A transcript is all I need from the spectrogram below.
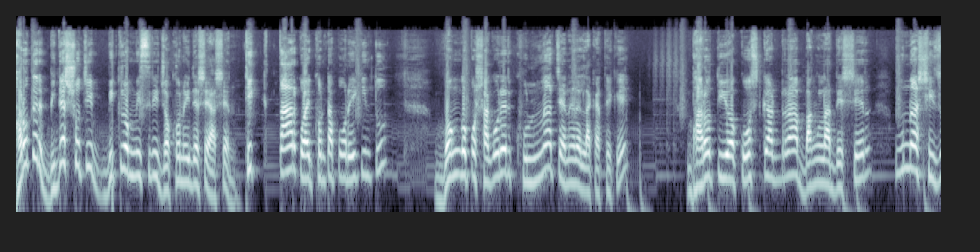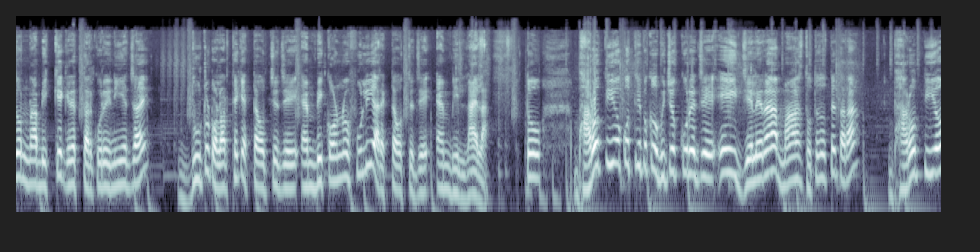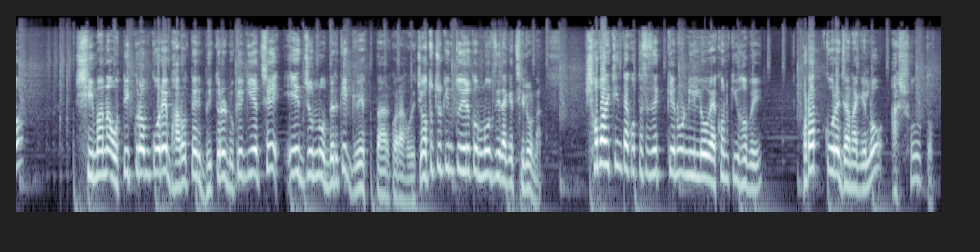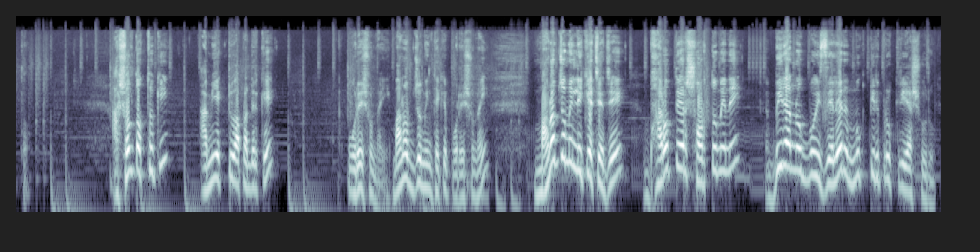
ভারতের বিদেশ সচিব বিক্রম মিশ্রি যখন এই দেশে আসেন, ঠিক তার কয়েক ঘণ্টা পরেই কিন্তু বঙ্গোপসাগরের খুলনা চ্যানেল এলাকা থেকে ভারতীয় কোস্টগার্ডরা বাংলাদেশের উনাশি জন নাবিককে গ্রেপ্তার করে নিয়ে যায়। দুটো টলার থেকে একটা হচ্ছে যে এমবি কর্ণফুলি আর একটা হচ্ছে যে এমবি লায়লা। তো ভারতীয় কর্তৃপক্ষ অভিযোগ করে যে এই জেলেরা মাছ ধরতে ধরতে তারা ভারতীয় সীমানা অতিক্রম করে ভারতের ভিতরে ঢুকে গিয়েছে, এর জন্য ওদেরকে গ্রেপ্তার করা হয়েছে। অথচ কিন্তু এরকম নজির আগে ছিল না। সবাই চিন্তা করতেছে যে কেন নিল, এখন কি হবে? হঠাৎ করে জানা গেল আসল তথ্য। আসল তথ্য কি? আমি একটু আপনাদেরকে পড়ে শোনাই, মানব জমিন থেকে পড়ে শোনাই। মানব জমিন লিখেছে যে, ভারতের শর্ত মেনে বিরানব্বই জেলের মুক্তির প্রক্রিয়া শুরু।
